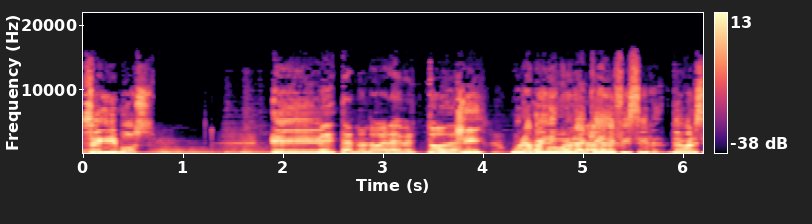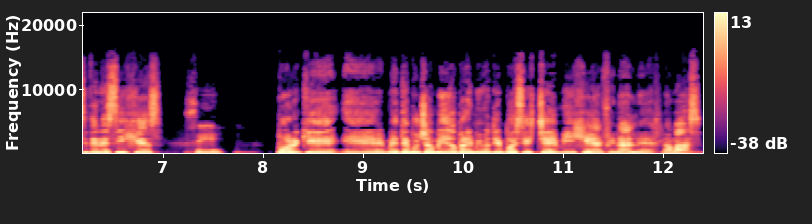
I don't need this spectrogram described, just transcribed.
Seguimos. Eh, Me están dando ganas de ver todas. Sí. una película que es difícil de ver si tenés hijes. Sí. Porque eh, mete mucho miedo, pero al mismo tiempo decís, che, mi hija al final es lo más.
